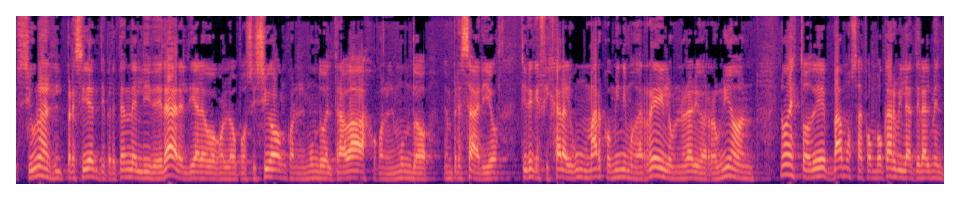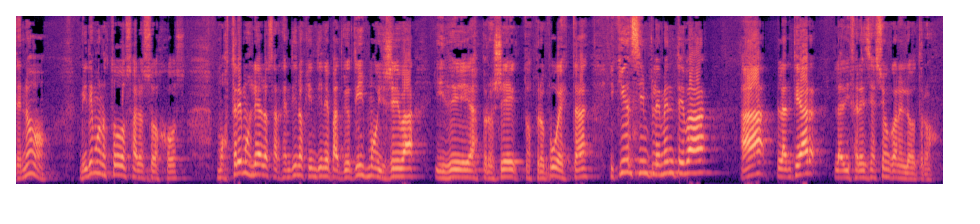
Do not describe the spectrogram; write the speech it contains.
si uno es el presidente y pretende liderar el diálogo con la oposición, con el mundo del trabajo, con el mundo empresario, tiene que fijar algún marco mínimo de regla, un horario de reunión. No esto de vamos a convocar bilateralmente, no. Mirémonos todos a los ojos, mostrémosle a los argentinos quién tiene patriotismo y lleva ideas, proyectos, propuestas, y quién simplemente va a plantear la diferenciación con el otro.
